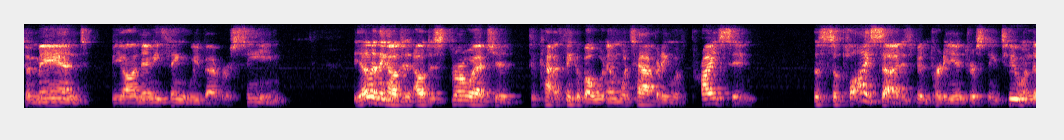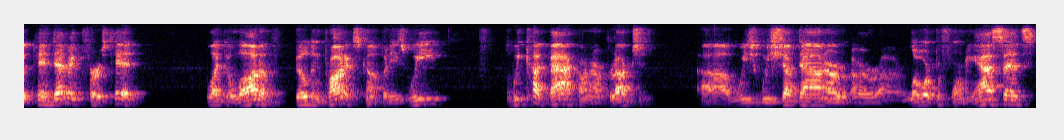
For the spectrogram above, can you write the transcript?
demand beyond anything we've ever seen. The other thing I'll just, I'll just throw at you to kind of think about what, and what's happening with pricing, the supply side has been pretty interesting too. When the pandemic first hit, like a lot of building products companies, we we cut back on our production. Uh, we, we shut down our, our, our lower performing assets.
